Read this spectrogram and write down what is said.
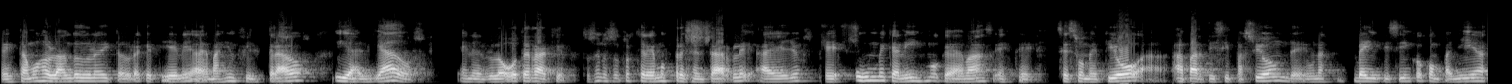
Estamos hablando de una dictadura que tiene además infiltrados y aliados en el globo terráqueo. Entonces nosotros queremos presentarle a ellos eh, un mecanismo que además este, se sometió a, a, participación de unas 25 compañías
